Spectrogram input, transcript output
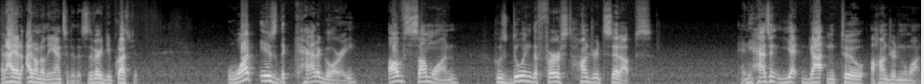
and I had I don't know the answer to this. It's a very deep question. What is the category of someone who's doing the first hundred sit-ups and he hasn't yet gotten to 101?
